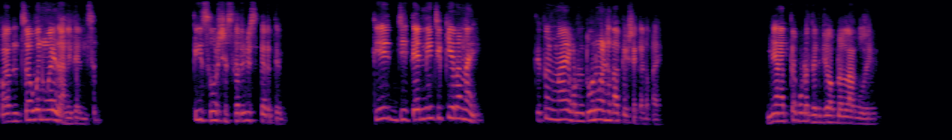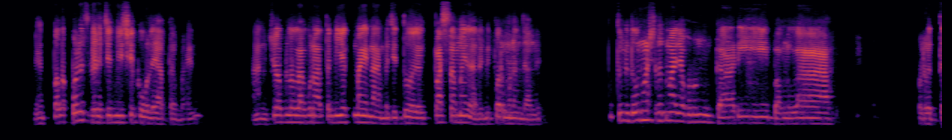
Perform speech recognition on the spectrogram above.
पंचावन्न वय झाले त्यांचं. तीस वर्ष सर्व्हिस करते. ते जे त्यांनी जे केलं नाही ते तुम्ही माझ्याकडून दोन वर्षात अपेक्षा करताय. मी आता कुठेतरी जॉबला लागलोय मी- मला बरेच घरच्यांनी शिकवलंय आतापर्यंत. आणि जॉबला लागून आता मी एक महिना म्हणजे दो पाच सहा महिने झाले मी परमनंट झालोय. तुम्ही दोन वर्षात माझ्याकडून गाडी बंगला परत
